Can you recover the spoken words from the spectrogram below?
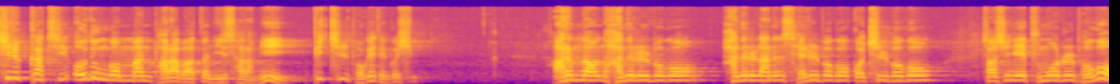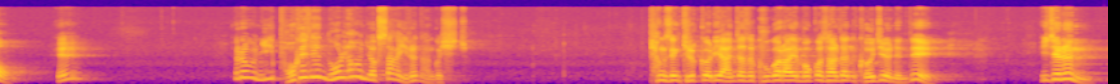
칠흑같이 어두운 것만 바라봤던 이 사람이 빛을 보게 된 것입니다. 아름다운 하늘을 보고 하늘을 나는 새를 보고 꽃을 보고 자신의 부모를 보고 예? 여러분 이 보게 된 놀라운 역사가 일어난 것이죠. 평생 길거리에 앉아서 구걸하여 먹고 살던 거지였는데 이제는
